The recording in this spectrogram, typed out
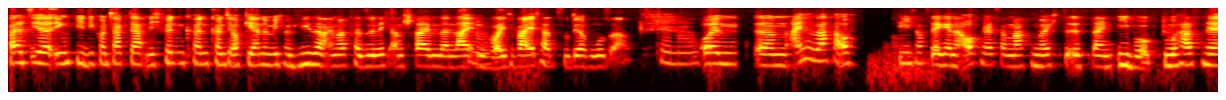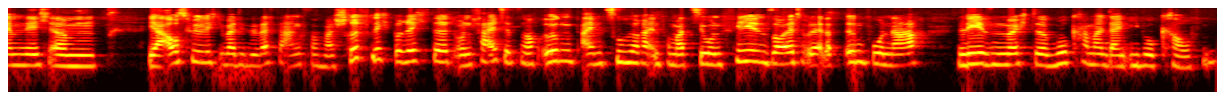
Falls ihr irgendwie die Kontaktdaten nicht finden könnt, könnt ihr auch gerne mich und Lisa einmal persönlich anschreiben, dann leiten genau. wir euch weiter zu der Rosa. Genau. Und ähm, eine Sache, auf die ich noch sehr gerne aufmerksam machen möchte, ist dein E-Book. Du hast nämlich ähm, ja ausführlich über die Silvesterangst nochmal schriftlich berichtet. Und falls jetzt noch irgendeinem Zuhörer Informationen fehlen sollte oder er das irgendwo nachlesen möchte, wo kann man dein E-Book kaufen?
